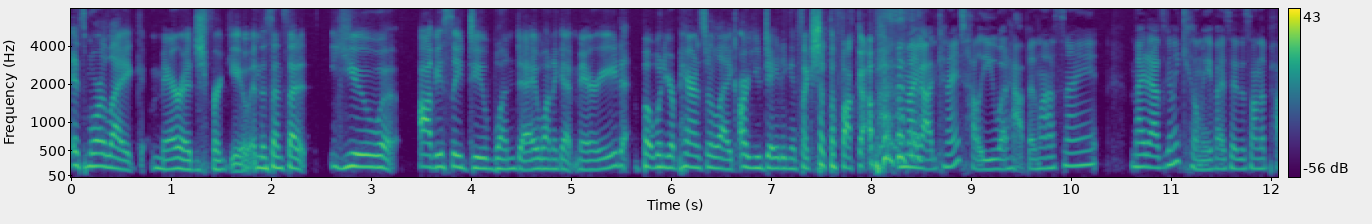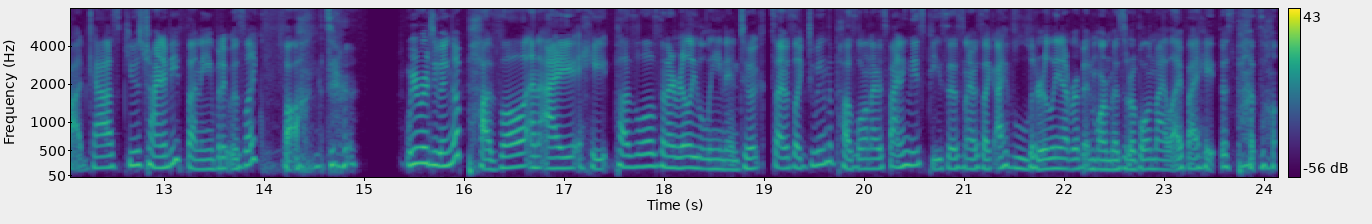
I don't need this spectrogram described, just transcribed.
it's more like marriage for you in the sense that you obviously do one day want to get married, but when your parents are like, "Are you dating?" it's like, "Shut the fuck up." Oh my God, can I tell you what happened last night? My dad's gonna kill me if I say this on the podcast. He was trying to be funny, but it was like fucked. we were doing a puzzle and I hate puzzles and I really lean into it. So I was like doing the puzzle and I was finding these pieces and I was like, I've literally never been more miserable in my life. I hate this puzzle.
